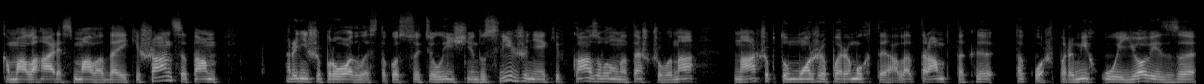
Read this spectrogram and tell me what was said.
Камала Гарріс мала деякі шанси. Там раніше проводились також соціологічні дослідження, які вказували на те, що вона, начебто, може перемогти. Але Трамп таки також переміг у Айові з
